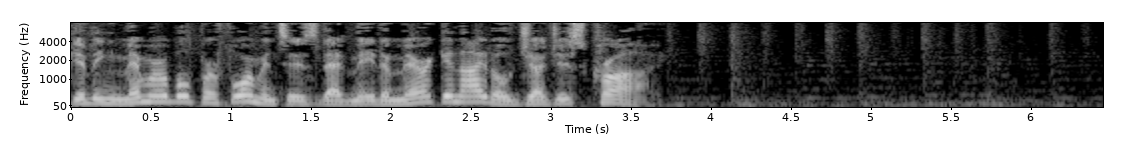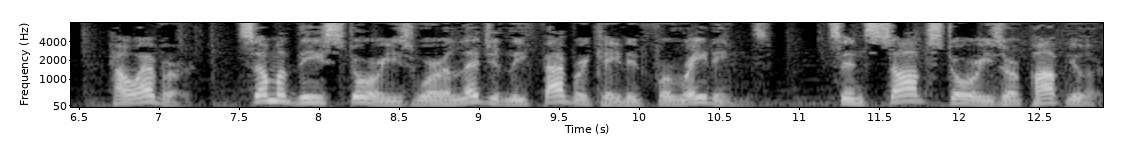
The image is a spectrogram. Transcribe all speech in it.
giving memorable performances that made American Idol judges cry. However, some of these stories were allegedly fabricated for ratings. Since sob stories are popular,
